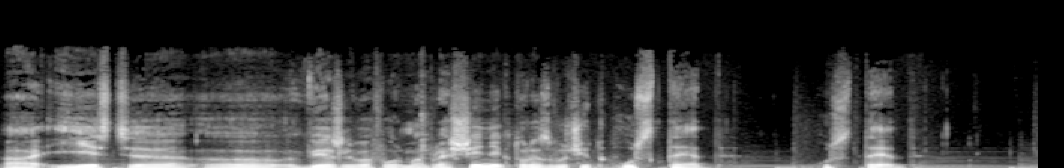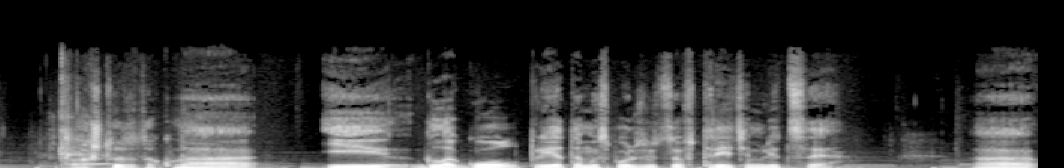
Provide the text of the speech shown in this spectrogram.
А, есть э, э, вежливая форма обращения, которая звучит usted. Usted. А что это такое? А, и глагол при этом используется в третьем лице. А,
